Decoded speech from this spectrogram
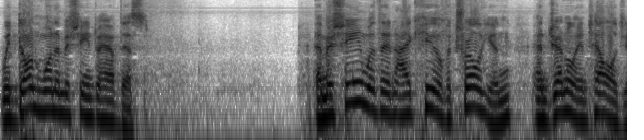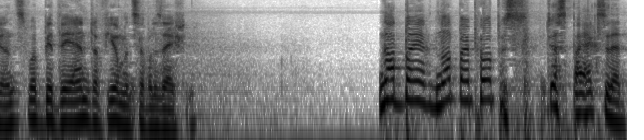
We don't want a machine to have this. A machine with an IQ of a trillion and general intelligence would be the end of human civilization. Not by, not by purpose, just by accident,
